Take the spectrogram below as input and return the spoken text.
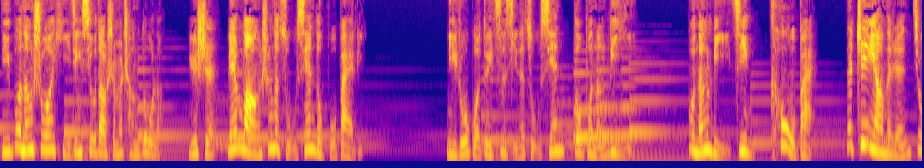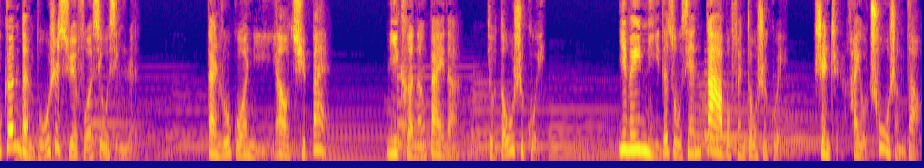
你不能说已经修到什么程度了，于是连往生的祖先都不拜礼。你如果对自己的祖先都不能利益，不能礼敬叩拜，那这样的人就根本不是学佛修行人。但如果你要去拜，你可能拜的就都是鬼，因为你的祖先大部分都是鬼，甚至还有畜生道、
